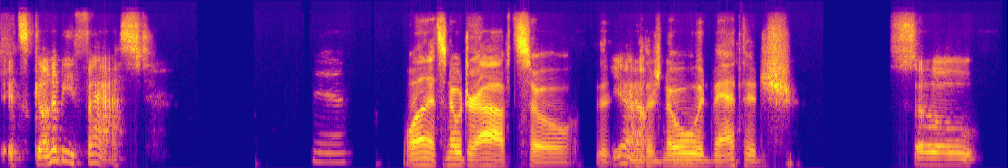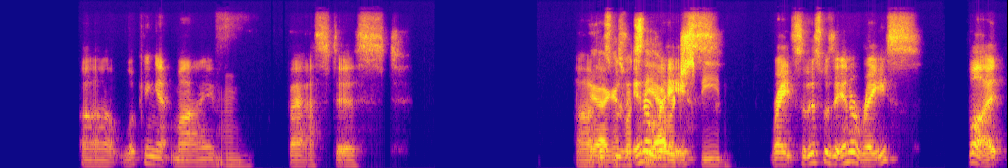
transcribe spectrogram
It's gonna be fast. Yeah. Well, and it's no draft, so th- you Yeah. know, there's no advantage. So uh looking at my Hmm. fastest uh, yeah, I this guess was what's in the a average race. speed? Right. So this was in a race, but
